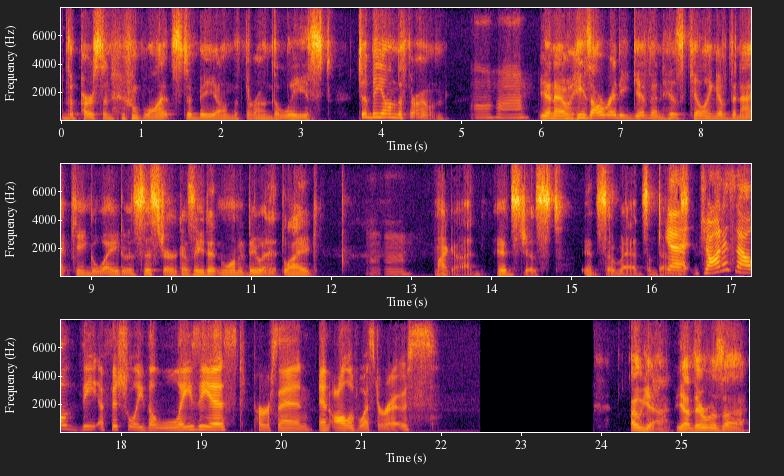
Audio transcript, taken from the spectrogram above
the person who wants to be on the throne the least to be on the throne hmm you know he's already given his killing of the night king away to his sister because he didn't want to do it like Mm-mm. my god it's just it's so bad sometimes Yeah, Jon is now the officially the laziest person in all of Westeros. Oh yeah, yeah. There was a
